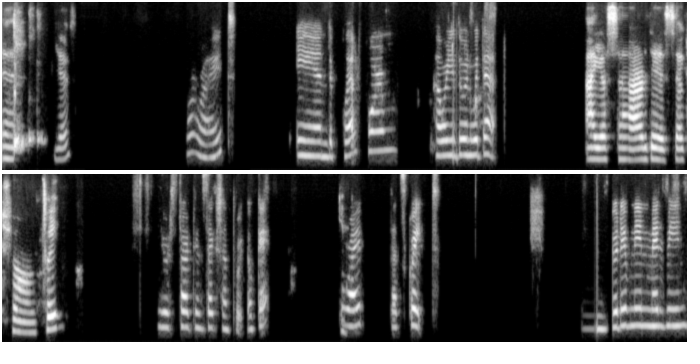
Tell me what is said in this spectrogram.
Uh, yes. All right. And the platform, how are you doing with that? I just started section three. You're starting section three, okay? All Yeah. right, that's great. Good evening, Melvin.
